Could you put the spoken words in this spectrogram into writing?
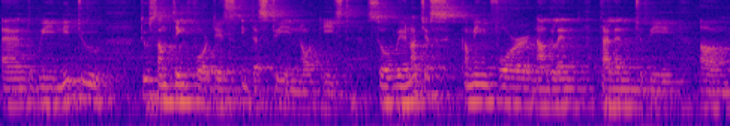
and we need to do something for this industry in Northeast. So we're not just coming for Nagaland talent to be um,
